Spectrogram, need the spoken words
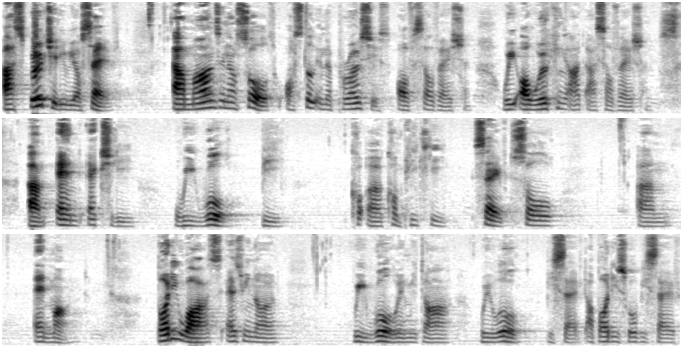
uh, spiritually, we are saved. Our minds and our souls are still in the process of salvation. We are working out our salvation. Um, and actually, we will be co- uh, completely saved, soul um, and mind. Body wise, as we know, we will, when we die, we will be saved. Our bodies will be saved.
